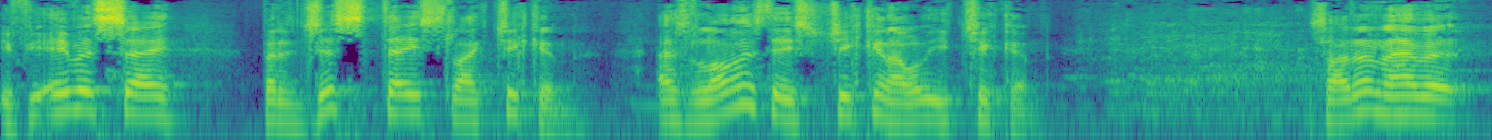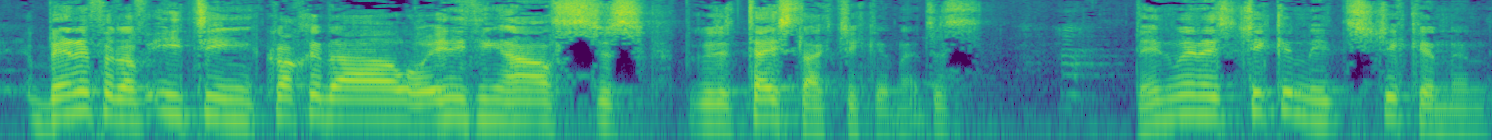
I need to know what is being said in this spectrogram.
If you ever say, but it just tastes like chicken, as long as there's chicken, I will eat chicken. So I don't have a benefit of eating crocodile or anything else just because it tastes like chicken. I just then when it's chicken, it's chicken, and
